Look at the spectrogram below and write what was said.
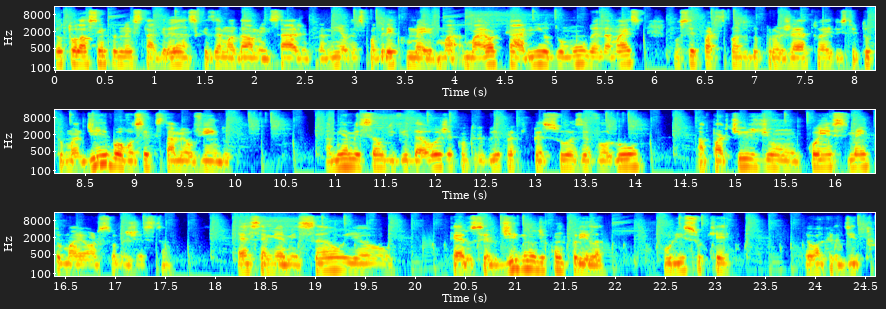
eu estou lá sempre no Instagram, se quiser mandar uma mensagem para mim, eu responderei com o maior carinho do mundo, ainda mais você participando do projeto aí do Instituto Mandiba, ou você que está me ouvindo a minha missão de vida hoje é contribuir para que pessoas evoluam a partir de um conhecimento maior sobre gestão. Essa é a minha missão e eu quero ser digno de cumpri-la. Por isso que eu acredito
